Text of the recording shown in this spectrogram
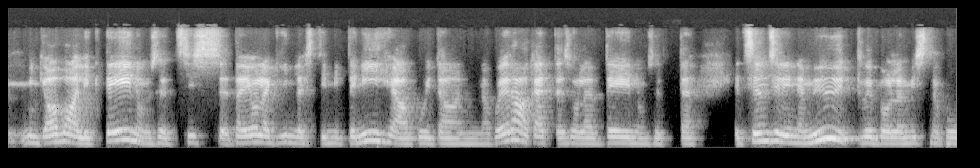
mingi avalik teenus, et siis ta ei ole kindlasti mitte nii hea, kui ta on nagu erakätes olev teenus, et, et see on selline müüt võib-olla, mis nagu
